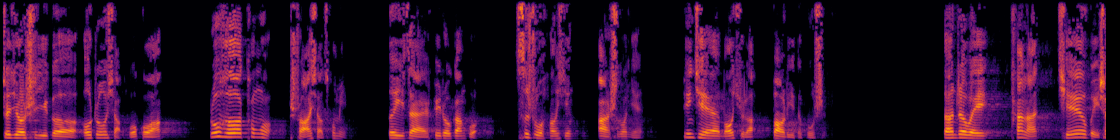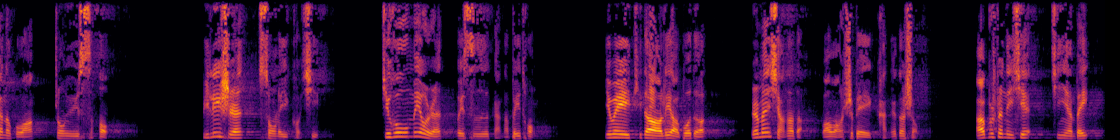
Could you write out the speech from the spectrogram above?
这就是一个欧洲小国国王如何通过耍小聪明，得以在非洲刚果四处横行二十多年，并且谋取了暴利的故事。当这位贪婪且伪善的国王终于死后。比利时人松了一口气，几乎没有人为此感到悲痛，因为提到利奥波德，人们想到的往往是被砍掉的手，而不是那些纪念碑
